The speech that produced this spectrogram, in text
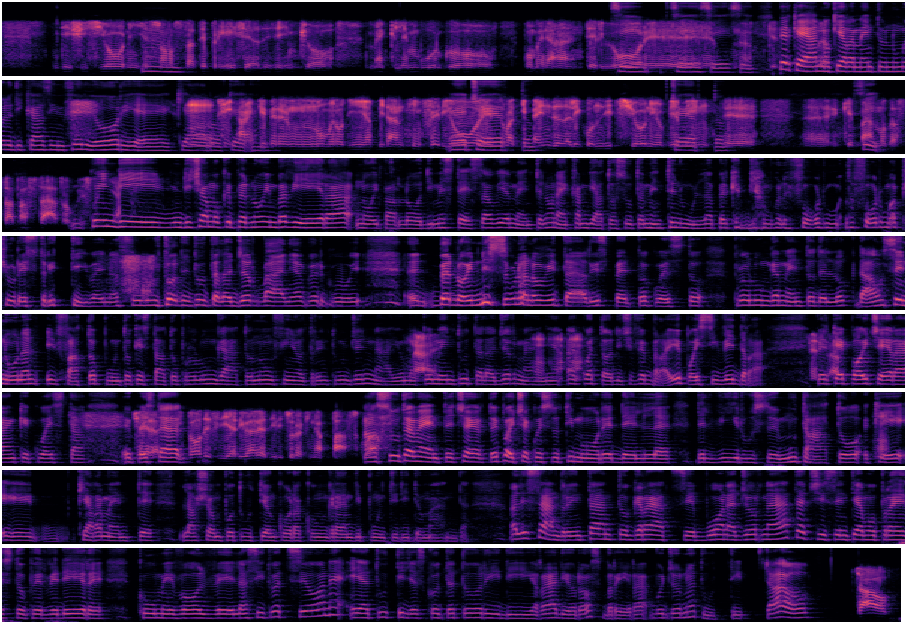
decisioni che mm. sono state prese, ad esempio Mecklenburgo Pomerania anteriore. Sì, sì, sì, sì. Perché hanno chiaramente un numero di casi inferiori, è chiaro mm, sì, che... anche per un abitanti inferiori, eh, certo. insomma dipende dalle condizioni ovviamente. Certo. Eh, che vanno sì. da Stato a Stato. Quindi diciamo che per noi in Baviera, noi parlo di me stessa ovviamente, non è cambiato assolutamente nulla perché abbiamo form- la forma più restrittiva in assoluto di tutta la Germania, per cui eh, per noi nessuna novità rispetto a questo prolungamento del lockdown, se non il fatto appunto che è stato prolungato non fino al 31 gennaio, ma come in tutta la Germania al 14 febbraio e poi si vedrà perché esatto. poi c'era anche questa, eh, questa... l'ipotesi di arrivare addirittura fino a Pasqua. Assolutamente, certo, e poi c'è questo timore del, del virus mutato che eh, chiaramente lascia un po' tutti ancora con grandi punti di domanda. Alessandro, intanto grazie, buona giornata, ci sentiamo presto per vedere come evolve la situazione e a tutti gli ascoltatori di Radio Rosbrera, buongiorno a tutti. Ciao! Ciao!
